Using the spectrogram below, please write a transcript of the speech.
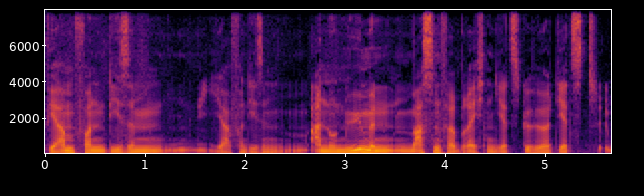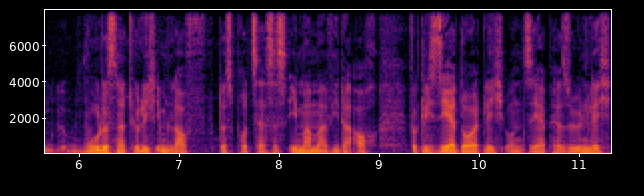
Wir haben von diesem, ja, von diesem anonymen Massenverbrechen jetzt gehört. Jetzt wurde es natürlich im Lauf des Prozesses immer mal wieder auch wirklich sehr deutlich und sehr persönlich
